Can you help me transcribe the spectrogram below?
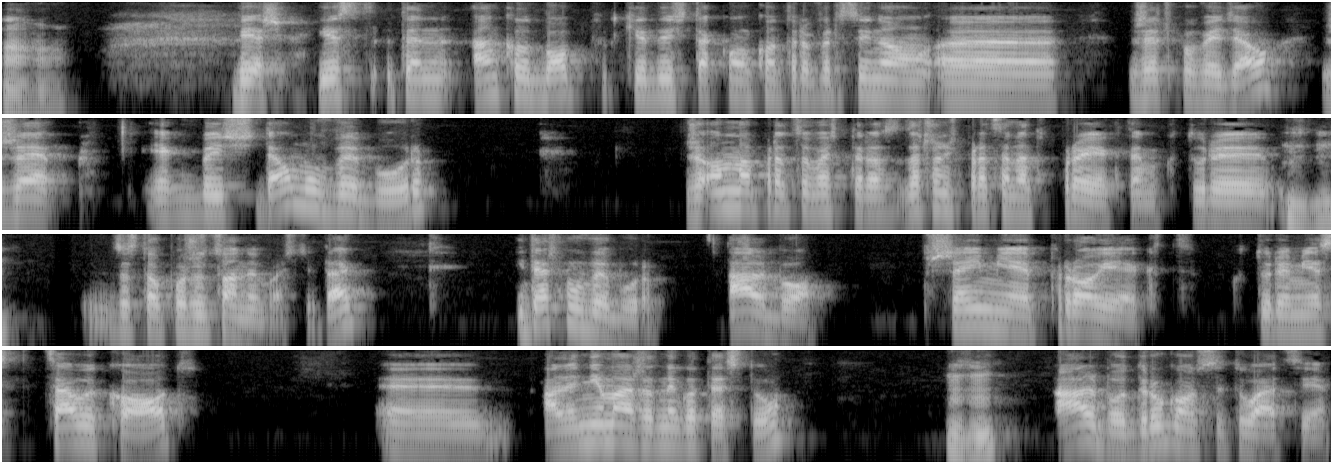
Aha. Wiesz, jest ten Uncle Bob kiedyś taką kontrowersyjną e, rzecz powiedział, że jakbyś dał mu wybór, że on ma pracować teraz, zacząć pracę nad projektem, który mhm został porzucony właśnie, tak? I dasz mu wybór. Albo przejmie projekt, którym jest cały kod, yy, ale nie ma żadnego testu, mhm. albo drugą sytuację,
